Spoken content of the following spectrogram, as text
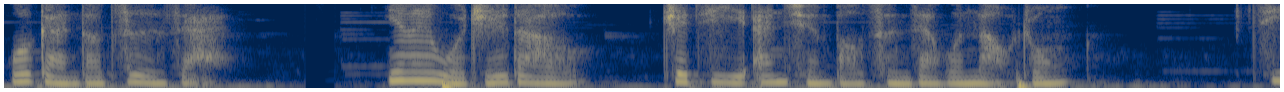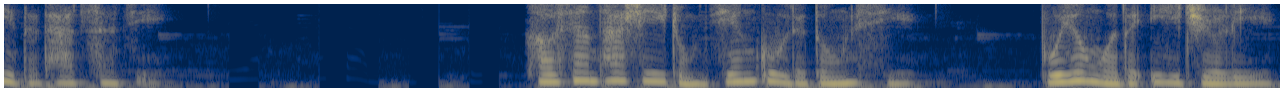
我感到自在，因为我知道这记忆安全保存在我脑中，记得它自己。好像它是一种坚固的东西，不用我的意志力，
